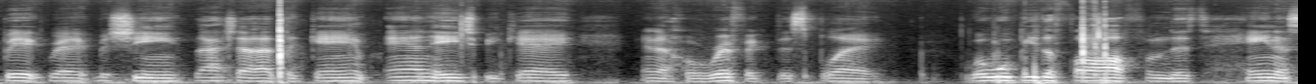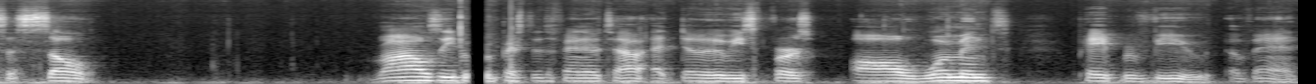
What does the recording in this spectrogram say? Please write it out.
Big Red Machine lashed out at the game and HBK in a horrific display. What will be the fallout from this heinous assault? Rousey prepares to defend her title at WWE's first all-women's pay-per-view event,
